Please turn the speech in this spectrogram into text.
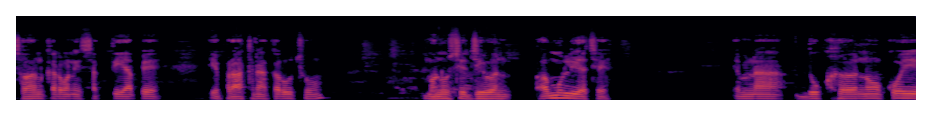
સહન કરવાની શક્તિ આપે એ પ્રાર્થના કરું છું. મનુષ્ય જીવન અમૂલ્ય છે. એમના દુઃખનો કોઈ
